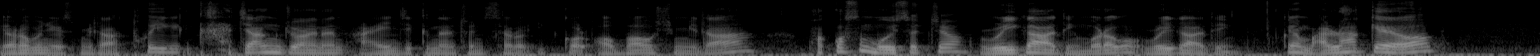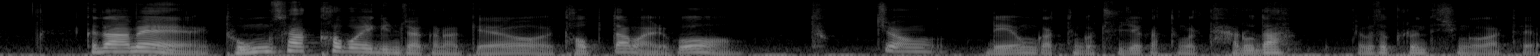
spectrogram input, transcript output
여러분이 있습니다. 토익이 가장 좋아하는 ing 끝나는 전치사로 이걸 about입니다. 바꿨으면 뭐 있었죠? regarding 뭐라고? regarding 그냥 말로 할게요. 그 다음에 동사 커버 얘기 좀 잠깐 할게요. 덮다 말고 특정 내용 같은 거 주제 같은 걸 다루다 여기서 그런 뜻인 것 같아요.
